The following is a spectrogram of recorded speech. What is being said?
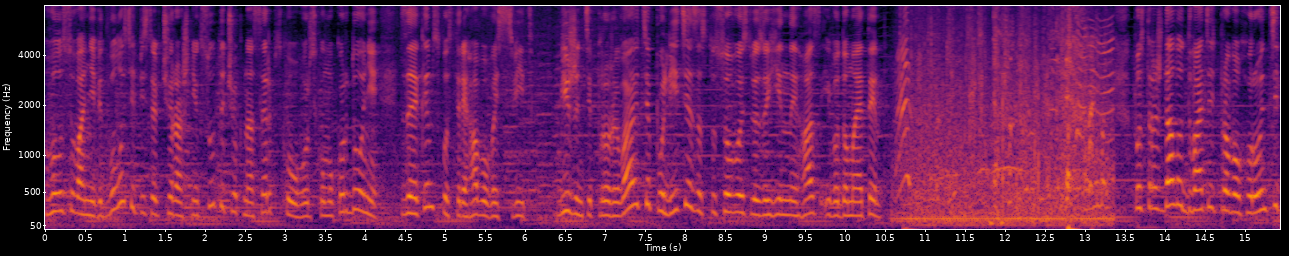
Голосування відбулося після вчорашніх сутичок на сербсько-угорському кордоні, за яким спостерігав увесь світ. Біженці прориваються, поліція застосовує сльозогінний газ і водомети. Постраждало 20 правоохоронців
